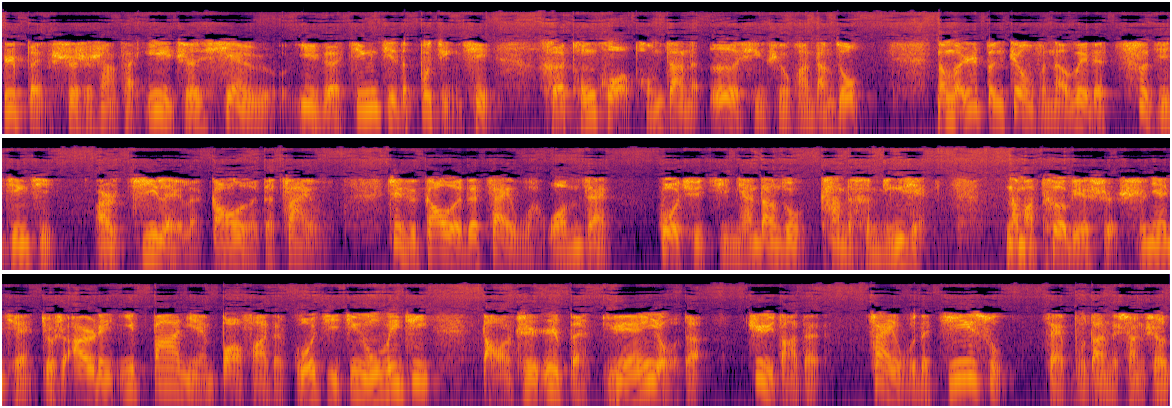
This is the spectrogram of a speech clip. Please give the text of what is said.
日本事实上它一直陷入一个经济的不景气和通货膨胀的恶性循环当中。那么日本政府呢，为了刺激经济而积累了高额的债务。这个高额的债务啊，我们在过去几年当中看得很明显。那么，特别是十年前，就是二零一八年爆发的国际金融危机，导致日本原有的巨大的债务的基数在不断的上升。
